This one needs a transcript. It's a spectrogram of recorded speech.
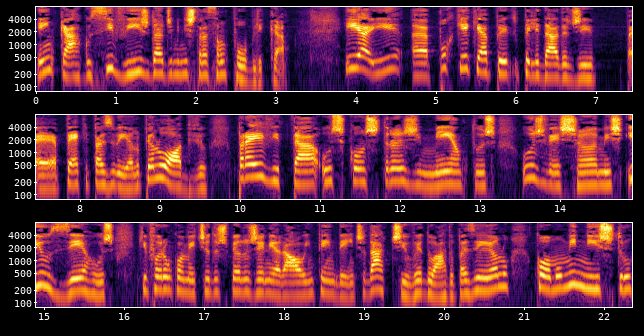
em cargos civis da administração pública. E aí, uh, por que, que é apelidada de é, PEC Pazuello, pelo óbvio, para evitar os constrangimentos, os vexames e os erros que foram cometidos pelo general intendente da ativa Eduardo Pazuello como ministro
